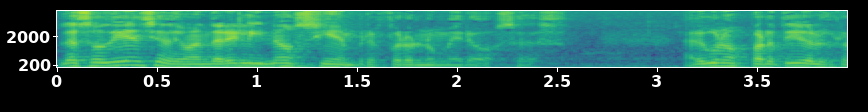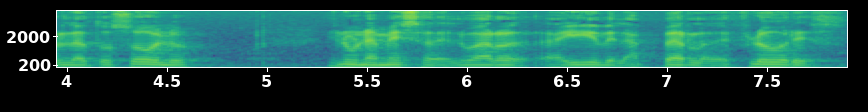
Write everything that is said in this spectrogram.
Las audiencias de Bandarelli no siempre fueron numerosas. Algunos partidos los relató solo, en una mesa del bar ahí de la Perla de Flores,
